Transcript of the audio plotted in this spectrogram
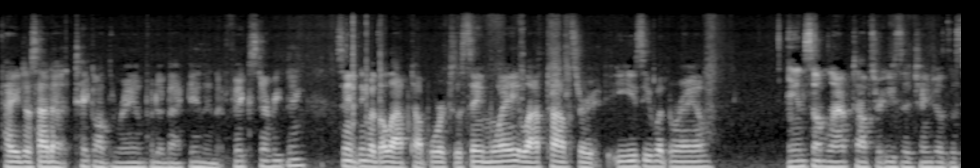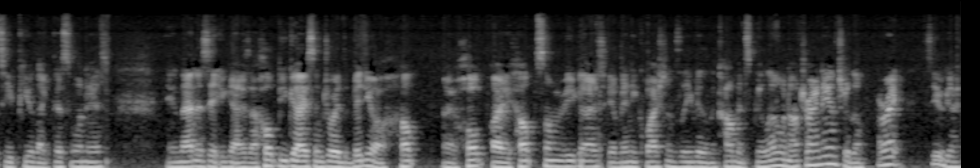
how you just had to take out the RAM put it back in and it fixed everything same thing with the laptop, works the same way. Laptops are easy with the RAM. And some laptops are easy to change out the CPU like this one is. And that is it, you guys. I hope you guys enjoyed the video. I hope I hope I helped some of you guys. If you have any questions, leave it in the comments below, and I'll try and answer them. All right, see you guys.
